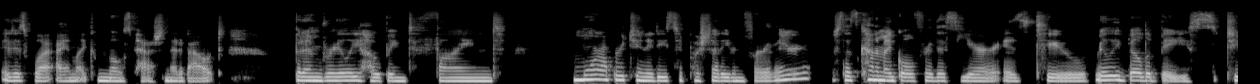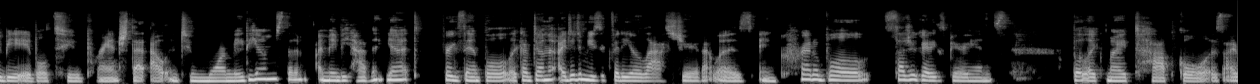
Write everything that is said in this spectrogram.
It is what I'm like most passionate about but I'm really hoping to find more opportunities to push that even further. So that's kind of my goal for this year is to really build a base to be able to branch that out into more mediums that I maybe haven't yet. For example, like I've done, I did a music video last year that was incredible, such a great experience. But like my top goal is I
